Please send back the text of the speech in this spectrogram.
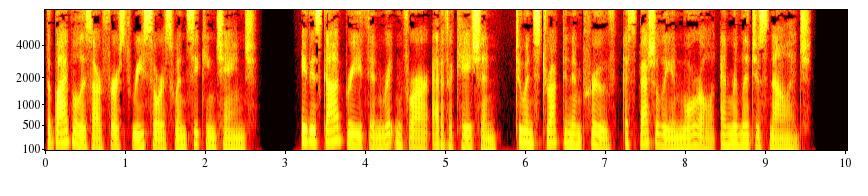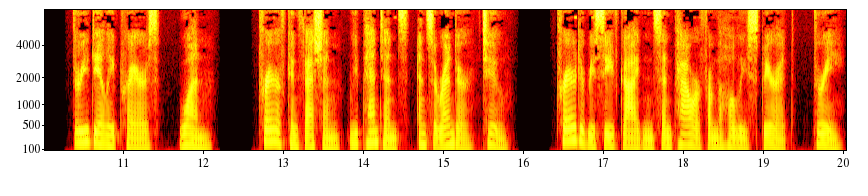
The Bible is our first resource when seeking change. It is God breathed and written for our edification, to instruct and improve, especially in moral and religious knowledge. 3 Daily Prayers 1. Prayer of Confession, Repentance, and Surrender 2. Prayer to receive guidance and power from the Holy Spirit 3.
